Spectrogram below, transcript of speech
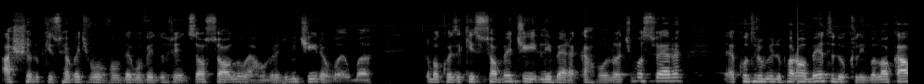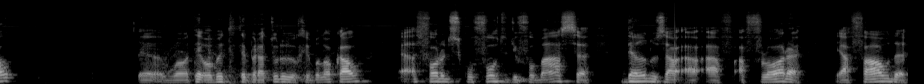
achando que isso realmente vão, vão devolver nutrientes ao solo, é uma grande mentira, é uma, uma, coisa que somente libera carbono na atmosfera, é, contribuindo para o aumento do clima local, é, um aumento da temperatura do clima local, é, fora o desconforto de fumaça, danos à, à, à flora e à fauna,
